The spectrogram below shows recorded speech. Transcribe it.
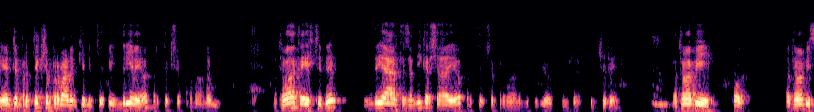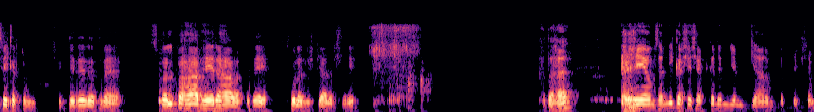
एवञ्च प्रत्यक्षप्रमाणं किम् इत्युक्ते इन्द्रियमेव प्रत्यक्षप्रमाणम्। अथवा कैश्चित् इन्द्रियार्थसन्निकर्षः एव प्रत्यक्षप्रमाणम् इत्यपि वक्तुं उच्यते। कथमपि कथमपि स्वीकर्तुं शक्यते तत्र स्वल्पः भेदः वर्तते स्थूलदृष्ट्या दर्शने। अतः एवं सन्निकर्षषट्कजन्यं ज्ञानं प्रत्यक्षं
